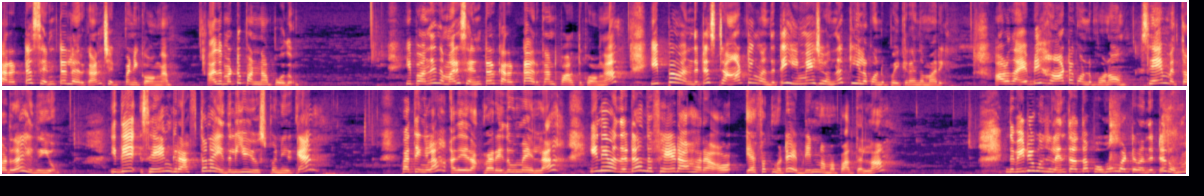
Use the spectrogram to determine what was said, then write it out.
கரெக்டாக சென்டரில் இருக்கான்னு செக் பண்ணிக்கோங்க. அது மட்டும் பண்ணால் போதும். இப்போ வந்து இந்த மாதிரி சென்டர் கரெக்டாக இருக்கான்னு பார்த்துக்கோங்க. இப்போ வந்துட்டு ஸ்டார்டிங் வந்துட்டு இமேஜை வந்து கீழே கொண்டு போய்க்கிறேன் இந்த மாதிரி. அவ்வளோதான் எப்படி ஹார்ட்டை கொண்டு போனோம்? சேம் மெத்தட் தான் இதையும். இதே சேம் கிராஃப் தான் நான் இதுலேயும் யூஸ் பண்ணியிருக்கேன். பார்த்தீங்களா அதே தான் வேறு எதுவுமே இல்லை. இனி வந்துட்டு அந்த ஃபேட் ஆகிற எஃபெக்ட் மட்டும் எப்படின்னு நம்ம பார்த்துடலாம். இந்த வீடியோ கொஞ்சம் லென்த்தாக தான் போகும் பட் வந்துட்டு ரொம்ப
